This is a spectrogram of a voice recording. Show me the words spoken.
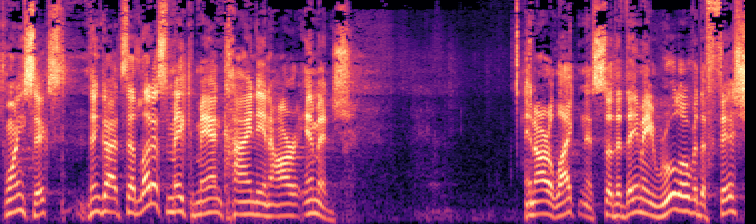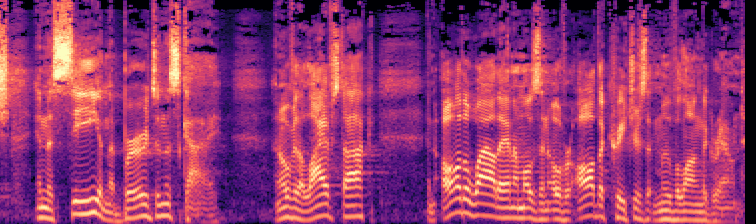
26. Then God said, Let us make mankind in our image, in our likeness, so that they may rule over the fish in the sea and the birds in the sky and over the livestock and all the wild animals and over all the creatures that move along the ground.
